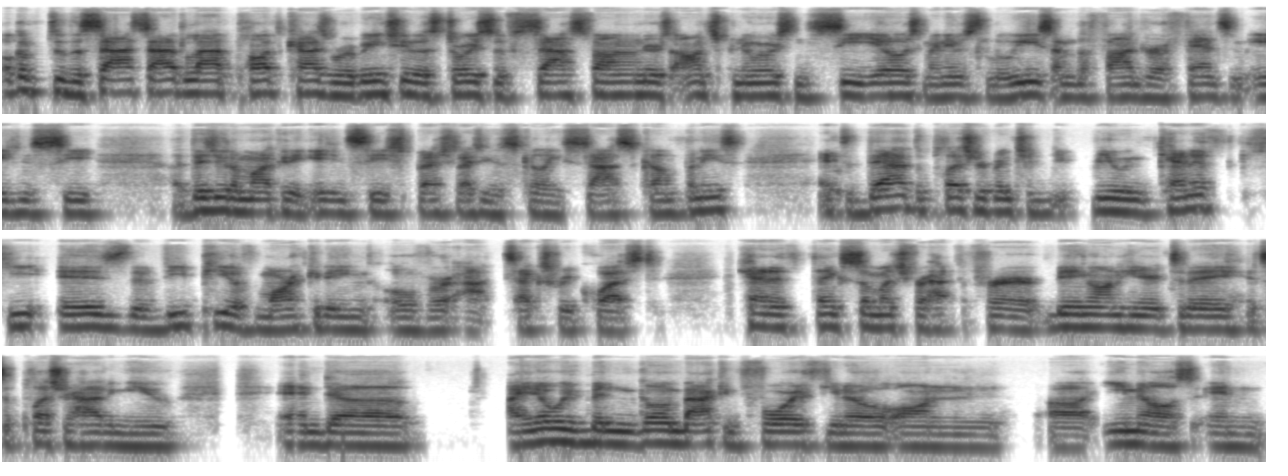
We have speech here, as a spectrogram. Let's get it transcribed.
Welcome to the SaaS Ad Lab podcast, where we bring you the stories of SaaS founders, entrepreneurs, and CEOs. My name is Luis. I'm the founder of Phantom Agency, a digital marketing agency specializing in scaling SaaS companies. And today I have the pleasure of interviewing Kenneth. He is the VP of Marketing over at Text Request. Kenneth, thanks so much for for being on here today. It's a pleasure having you. And uh, I know we've been going back and forth, you know, on uh, emails and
